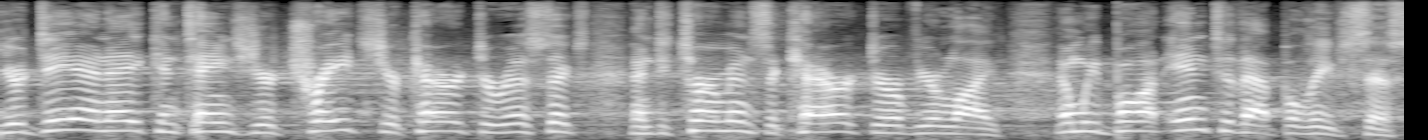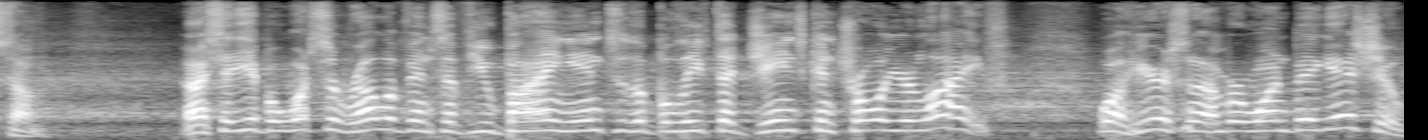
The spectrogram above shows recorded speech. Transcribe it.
Your DNA contains your traits, your characteristics, and determines the character of your life. And we bought into that belief system. And I said, yeah, but what's the relevance of you buying into the belief that genes control your life? Well, here's the number one big issue.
